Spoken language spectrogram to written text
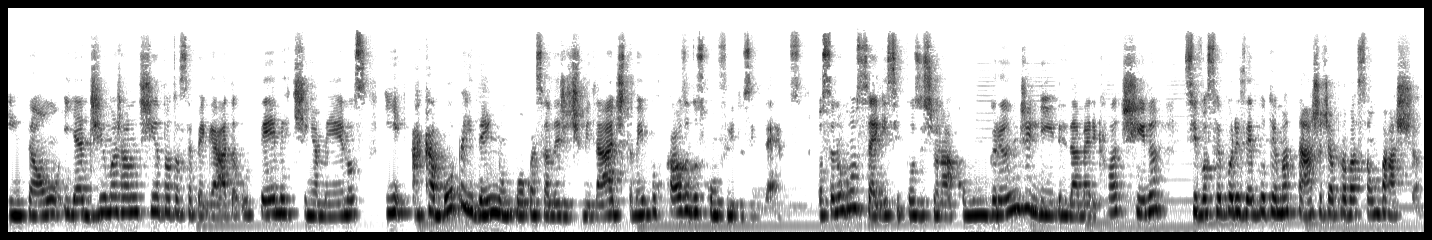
Então, e a Dilma já não tinha tanta essa pegada, o Temer tinha menos, e acabou perdendo um pouco essa legitimidade também por causa dos conflitos internos. Você não consegue se posicionar como um grande líder da América Latina se você, por exemplo, tem uma taxa de aprovação baixa,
